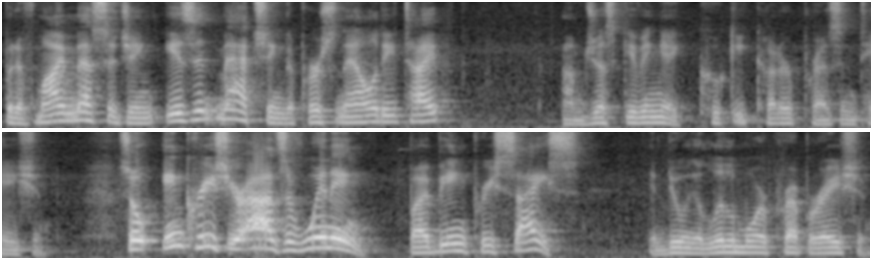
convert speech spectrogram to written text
But if my messaging isn't matching the personality type, I'm just giving a cookie cutter presentation. So increase your odds of winning by being precise and doing a little more preparation.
